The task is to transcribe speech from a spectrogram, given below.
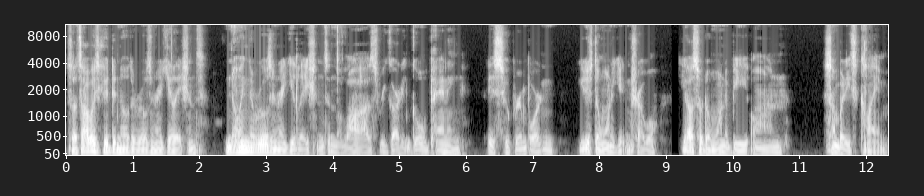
So it's always good to know the rules and regulations. Knowing the rules and regulations and the laws regarding gold panning is super important. You just don't want to get in trouble. You also don't want to be on somebody's claim.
